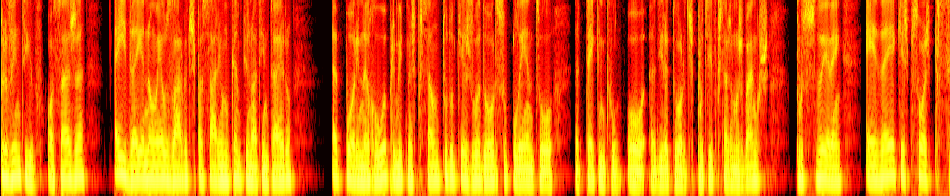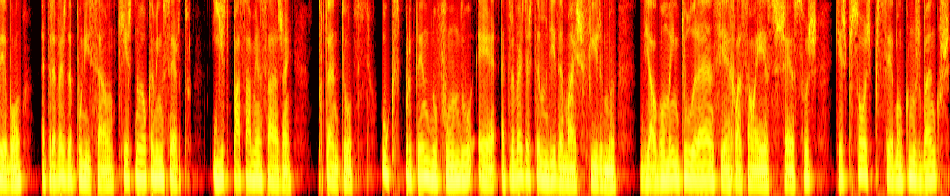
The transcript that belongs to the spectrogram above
preventivo. Ou seja, a ideia não é os árbitros passarem um campeonato inteiro a porem na rua, permite-me a expressão, tudo o que é jogador, suplente, ou eh, técnico, ou eh, diretor desportivo que esteja nos bancos, procederem. A ideia é que as pessoas percebam, através da punição, que este não é o caminho certo. E isto passa a mensagem. Portanto, o que se pretende, no fundo, é, através desta medida mais firme de alguma intolerância em relação a esses excessos, que as pessoas percebam que nos bancos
